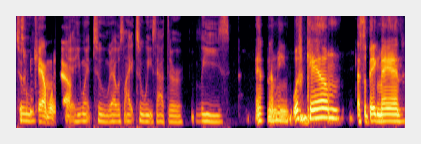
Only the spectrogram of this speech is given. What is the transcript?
Two. when Cam went down. Yeah, he went two. That was like two weeks after Lee's. And I mean, with Cam, that's a big man.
